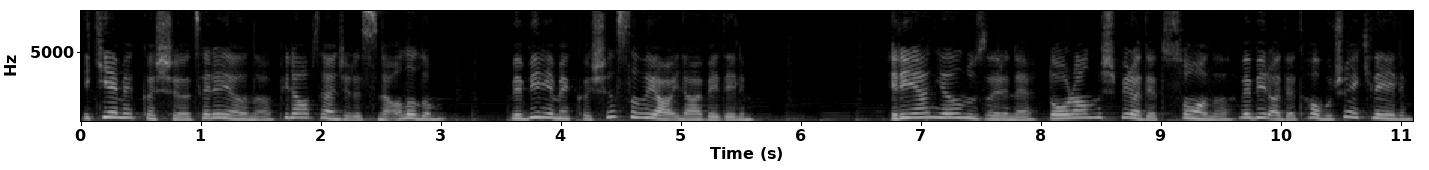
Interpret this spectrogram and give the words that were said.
2 yemek kaşığı tereyağını pilav tenceresine alalım ve 1 yemek kaşığı sıvı yağ ilave edelim. Eriyen yağın üzerine doğranmış 1 adet soğanı ve 1 adet havucu ekleyelim.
